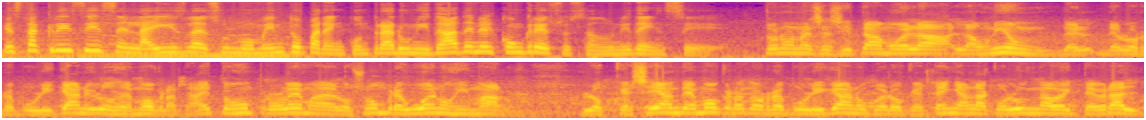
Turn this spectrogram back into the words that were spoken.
esta crisis en la isla es un momento para encontrar unidad en el Congreso estadounidense. Nosotros necesitamos la, la unión de, de los republicanos y los demócratas. Esto es un problema de los hombres buenos y malos los que sean demócratas o republicanos, pero que tengan la columna vertebral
